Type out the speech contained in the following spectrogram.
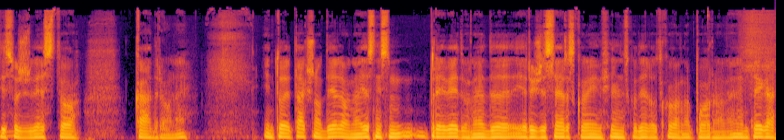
1200 mhm. kadrov. Ne? In to je takšno delo, ne, jaz nisem prevedel, ne, da je režisersko in filmsko delo tako naporno. Ne, in tega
